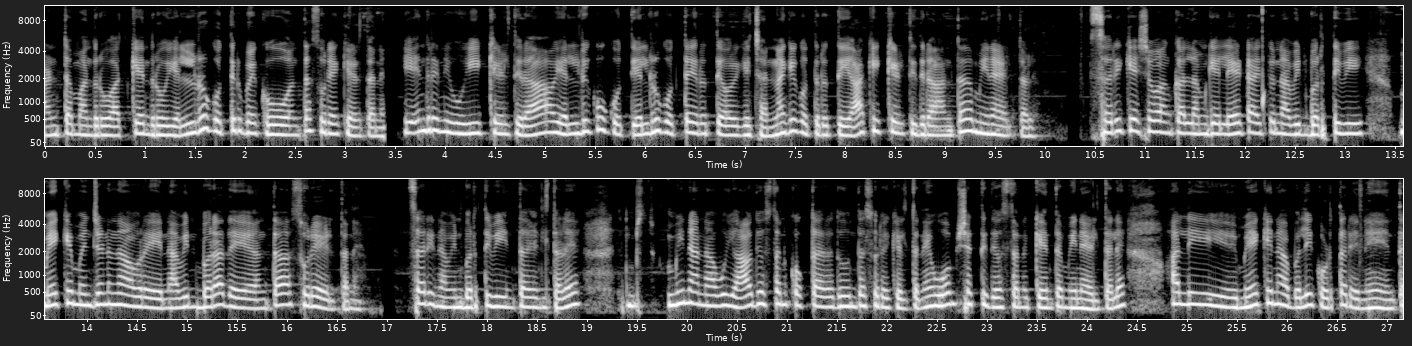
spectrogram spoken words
ಅಣ್ಣ ತಮ್ಮಂದರು ಅತ್ಕೆಂದ್ರು ಎಲ್ಲರೂ ಗೊತ್ತಿರಬೇಕು ಅಂತ ಸೂರ್ಯ ಕೇಳ್ತಾನೆ. ಏನ್ರಿ ನೀವು ಈಗ ಕೇಳ್ತೀರಾ? ಎಲ್ರಿಗೂ ಗೊತ್ತು ಎಲ್ರಿಗೂ ಗೊತ್ತೇ ಇರುತ್ತೆ, ಅವರಿಗೆ ಚೆನ್ನಾಗೇ ಗೊತ್ತಿರುತ್ತೆ. ಯಾಕೆ ಈಗ ಕೇಳ್ತಿದ್ದೀರಾ ಅಂತ ಮೀನಾ ಹೇಳ್ತಾಳೆ. ಸರಿ ಕೇಶವ ಅಂಕಲ್, ನಮಗೆ ಲೇಟ್ ಆಯ್ತು, ನಾವಿನ್ ಬರ್ತೀವಿ. ಮೇಕೆ ಮಂಜಣ್ಣನ ಅವರೇ, ನಾವಿನ್ ಬರೋದೆ ಅಂತ ಸೂರ್ಯ ಹೇಳ್ತಾನೆ. ಸರಿ, ನಾವಿನ್ ಬರ್ತೀವಿ ಅಂತ ಹೇಳ್ತಾಳೆ. ಮೀನಾ, ನಾವು ಯಾವ ದೇವಸ್ಥಾನಕ್ಕೆ ಹೋಗ್ತಾ ಇರೋದು ಅಂತ ಸೂರ್ಯ ಕೇಳ್ತಾನೆ. ಓಂ ಶಕ್ತಿ ದೇವಸ್ಥಾನಕ್ಕೆ ಅಂತ ಮೀನಾ ಹೇಳ್ತಾಳೆ. ಅಲ್ಲಿ ಮೇಕೆನ ಬಲಿ ಕೊಡ್ತಾರೇನೆ ಅಂತ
